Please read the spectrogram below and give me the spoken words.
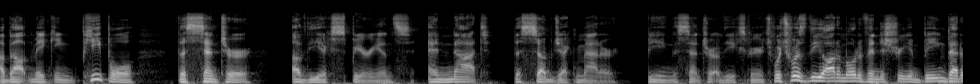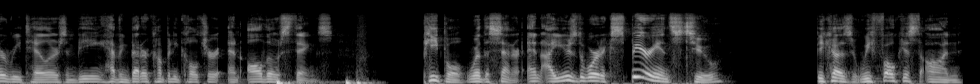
about making people the center of the experience and not the subject matter being the center of the experience, which was the automotive industry and being better retailers and being having better company culture and all those things. People were the center. And I use the word experience too because we focused on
